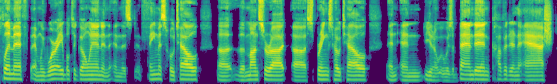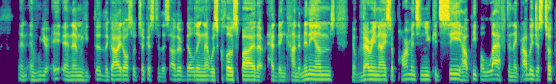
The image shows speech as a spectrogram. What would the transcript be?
Plymouth, and we were able to go in and, and this famous hotel, uh, the Montserrat uh, Springs Hotel, and and you know it was abandoned, covered in ash, and and we and then he the guide also took us to this other building that was close by that had been condominiums, you know, very nice apartments, and you could see how people left, and they probably just took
